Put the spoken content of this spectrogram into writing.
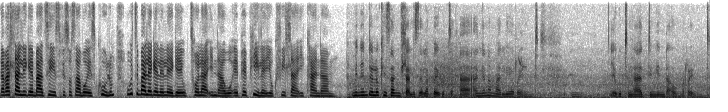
labahlali-ke bathi isifiso sabo esikhulu ukuthi balekeleleke ukuthola indawo ephephile yokufihla ikhanda. Mina into lokhu isangihlalise lapha ukuthi a- anginamali yerenti yokuthi ngadinga indawo ngirenti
